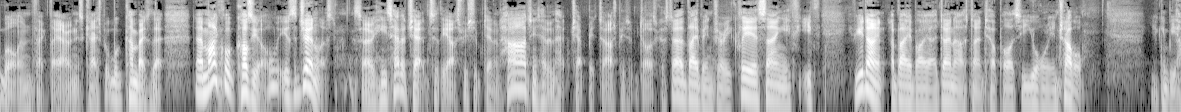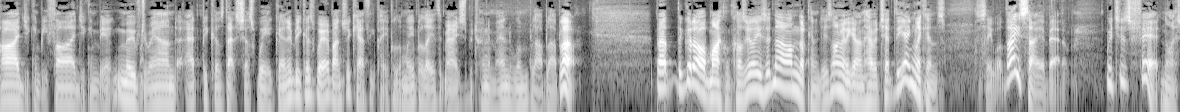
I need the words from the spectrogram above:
well, in fact they are in this case, but we'll come back to that. Now, Michael Koziol is a journalist, so he's had a chat to the Archbishop Denis Hart, he's had a chat to Archbishop Doris Costelloe. They've been very clear, saying if if if you don't obey by a don't ask, don't tell policy, you're in trouble. You can be hired, you can be fired, you can be moved around at because that's just we're going to because we're a bunch of Catholic people and we believe that marriage is between a man and a woman, blah blah blah. But the good old Michael he said, no, I'm not going to do this. I'm going to go and have a chat to the Anglicans, see what they say about it, which is fair. Nice,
